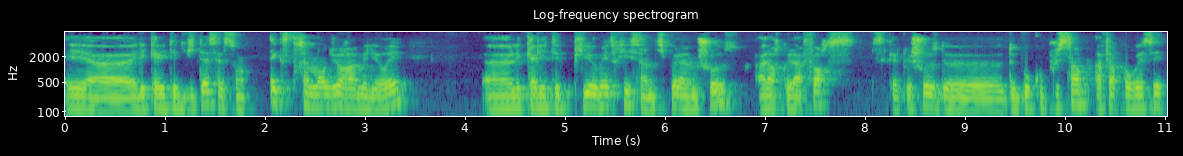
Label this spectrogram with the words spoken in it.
Et, euh, et les qualités de vitesse elles sont extrêmement dures à améliorer. Les qualités de pliométrie c'est un petit peu la même chose alors que la force c'est quelque chose de beaucoup plus simple à faire progresser.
